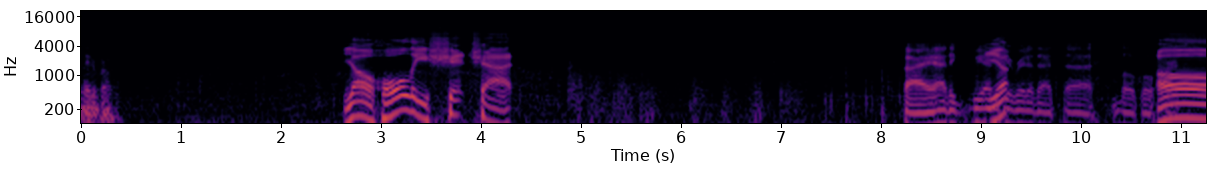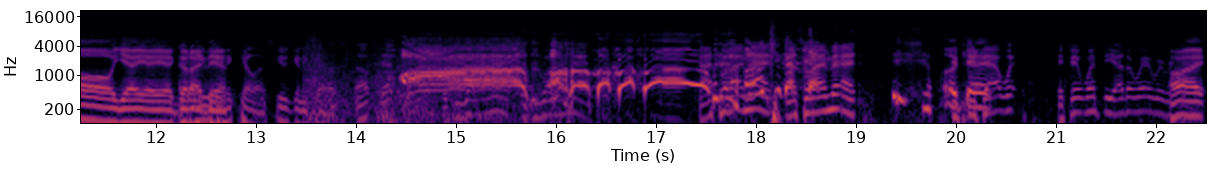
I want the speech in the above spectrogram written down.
Later, bro. Yo, holy shit, chat. Sorry, I had to. We had Yep. to get rid of that uh, local. first. Oh, yeah, yeah, yeah. Good he was gonna kill us. He was gonna kill us. Oh, yep. This is what I meant. This is what I meant. That's what I meant. That's what I meant. If, if that went, if it went the other way, we were. All right.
